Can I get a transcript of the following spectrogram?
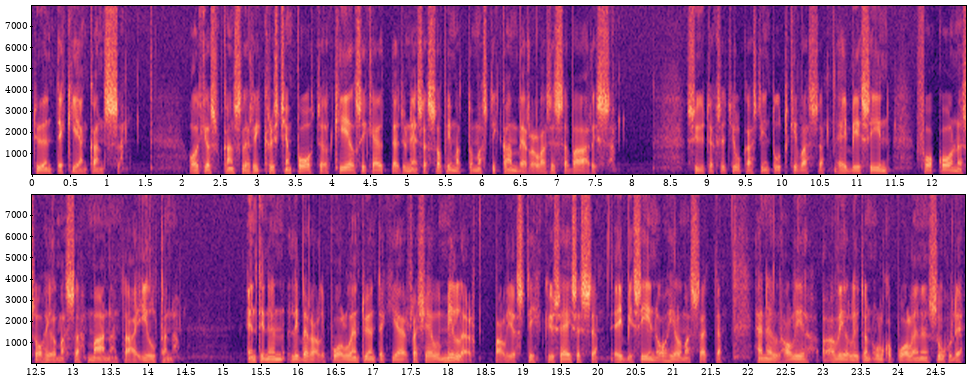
työntekijän kanssa. Oikeuskansleri Christian Porter kielsi käyttäytyneensä sopimattomasti kamberalaisessa baarissa – Syytökset julkaistiin tutkivassa ABCn Four Corners-ohjelmassa maanantai-iltana. Entinen liberaalipuolueen työntekijä Rachel Miller paljasti kyseisessä ABCn ohjelmassa, että hänellä oli avioliiton ulkopuolinen suhde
